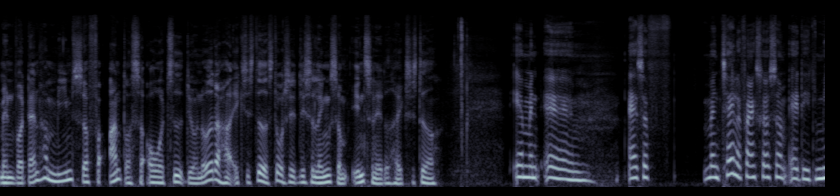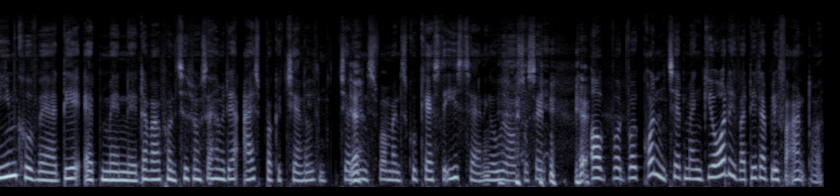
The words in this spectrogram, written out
Men hvordan har memes så forandret sig over tid? Det er jo noget, der har eksisteret stort set lige så længe, som internettet har eksisteret. Jamen, øh, altså, man taler faktisk også om, at et meme kunne være det, at man, øh, der var på et tidspunkt, så havde man det her Ice Bucket Challenge, challenge hvor man skulle kaste isterninger ud over sig selv. ja. Og hvor, hvor grunden til, at man gjorde det, var det, der blev forandret.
